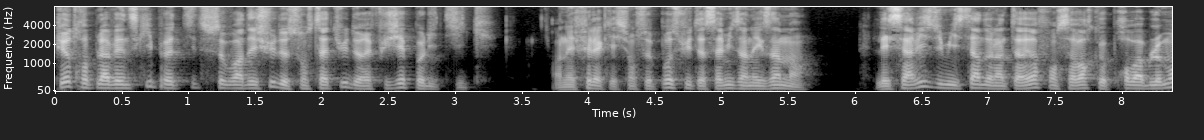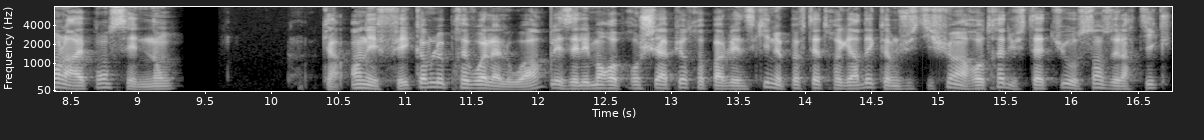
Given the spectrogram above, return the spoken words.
Piotr Plavensky peut-il se voir déchu de son statut de réfugié politique? En effet, la question se pose suite à sa mise en examen. Les services du ministère de l'Intérieur font savoir que probablement la réponse est non. Car en effet, comme le prévoit la loi, les éléments reprochés à Piotr Pavlensky ne peuvent être regardés comme justifiant un retrait du statut au sens de l'article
